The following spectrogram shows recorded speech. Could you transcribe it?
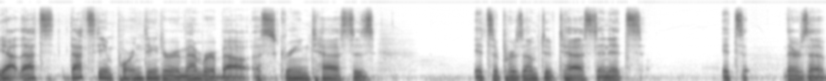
Yeah, that's that's the important thing to remember about a screen test is it's a presumptive test and it's it's there's a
